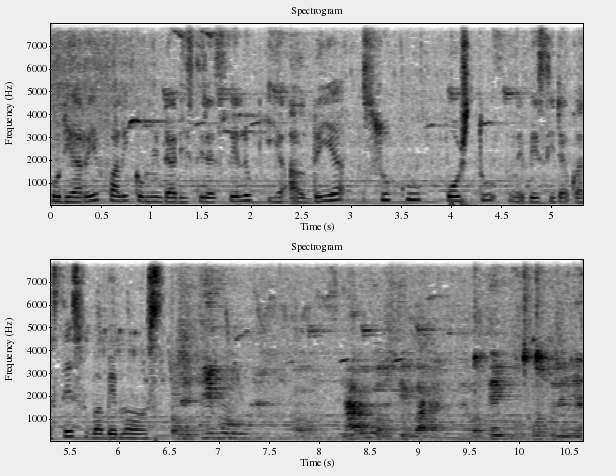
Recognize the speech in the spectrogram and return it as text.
hori are fali comunidade sira seluk e a aldeia suku posto nebe sida com acesso ba bemos. Objetivo, naru objetivo bara, o tempo curto linha.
